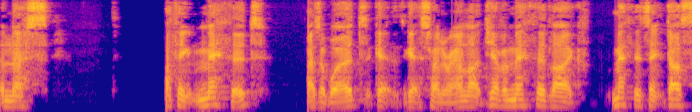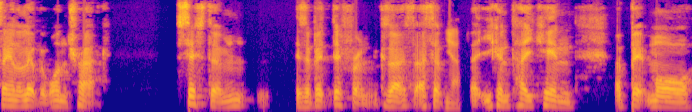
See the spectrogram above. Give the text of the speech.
and that's i think method as a word get, gets thrown around. Like do you have a method? Like methods it does sound a little bit one track. System is a bit different because that's, that's a, yeah. you can take in a bit more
